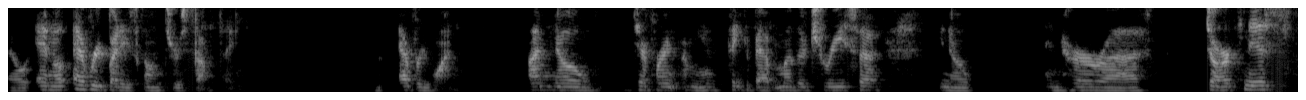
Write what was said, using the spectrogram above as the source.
You know, and everybody's going through something. Everyone. I'm no different. I mean, think about Mother Teresa, you know, and her uh, darkness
